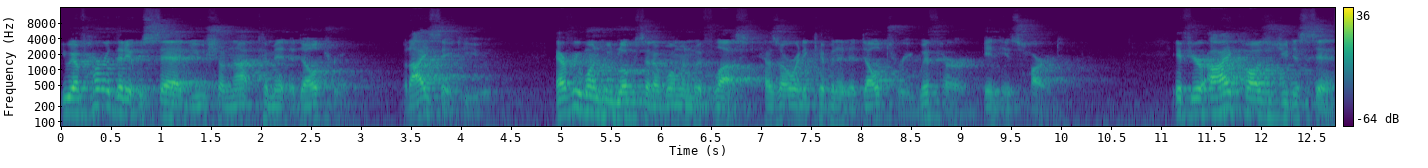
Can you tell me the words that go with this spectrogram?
You have heard that it was said, You shall not commit adultery. But I say to you, everyone who looks at a woman with lust has already committed adultery with her in his heart. If your eye causes you to sin,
